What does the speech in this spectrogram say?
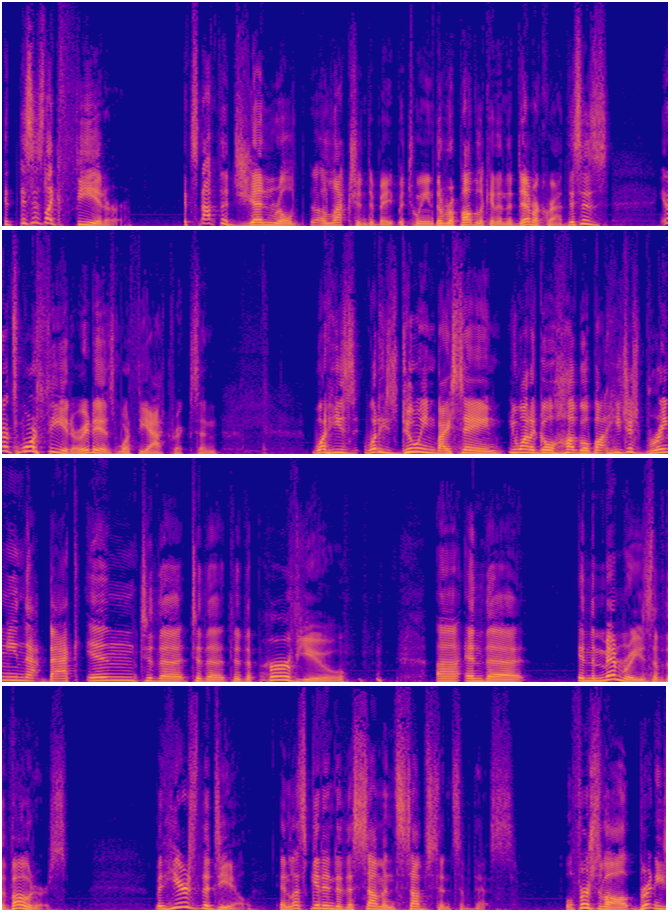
it, this is like theater. It's not the general election debate between the Republican and the Democrat. This is, you know, it's more theater. It is more theatrics, and what he's what he's doing by saying you want to go hug Obama, he's just bringing that back into the to the to the purview, uh, and the in the memories of the voters. But here's the deal, and let's get into the sum and substance of this. Well, first of all, Brittany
